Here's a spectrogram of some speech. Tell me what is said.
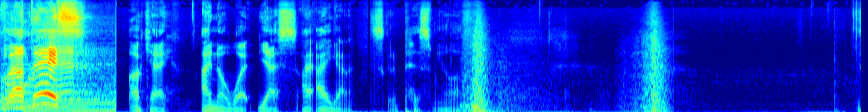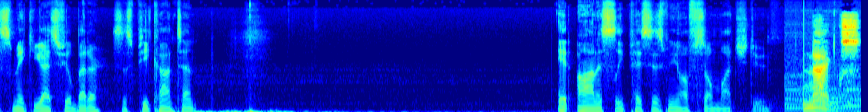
about this? Okay, I know what. Yes, I, I got it. It's gonna piss me off. This will make you guys feel better? This is P content? It honestly pisses me off so much, dude. Nags.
